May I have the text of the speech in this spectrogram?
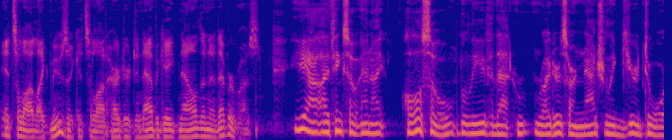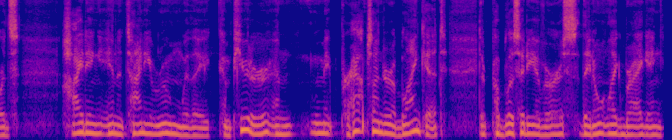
It's a lot like music. It's a lot harder to navigate now than it ever was. Yeah, I think so. And I also believe that writers are naturally geared towards hiding in a tiny room with a computer and perhaps under a blanket. They're publicity averse. They don't like bragging.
